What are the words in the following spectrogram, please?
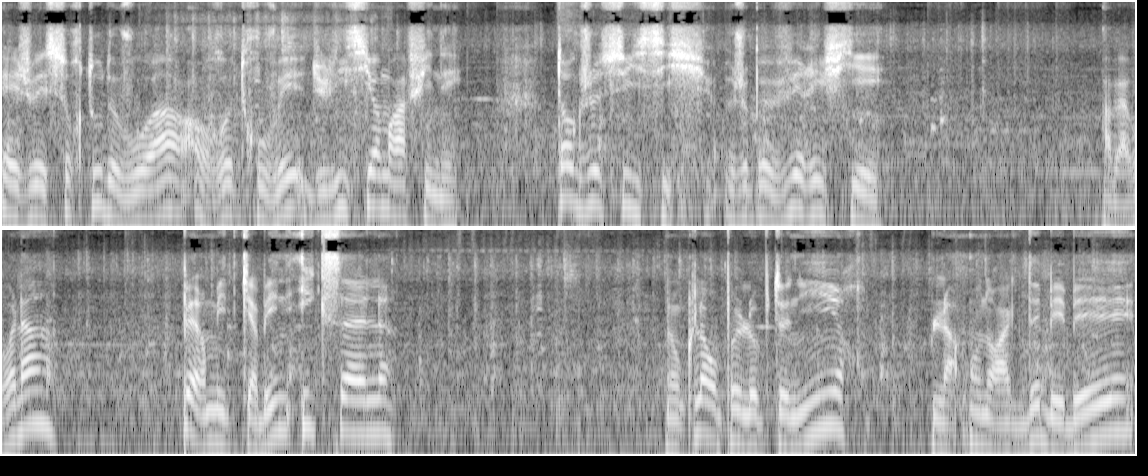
Et je vais surtout devoir retrouver du lithium raffiné. Tant que je suis ici, je peux vérifier ah bah voilà Permis de cabine XL Donc là on peut l'obtenir. Là on aura que des bébés.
